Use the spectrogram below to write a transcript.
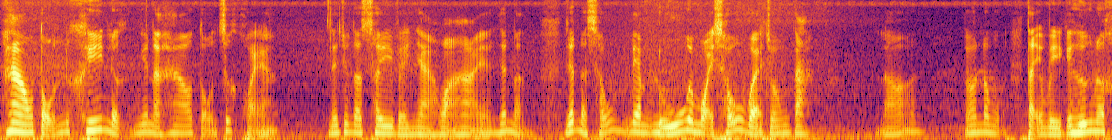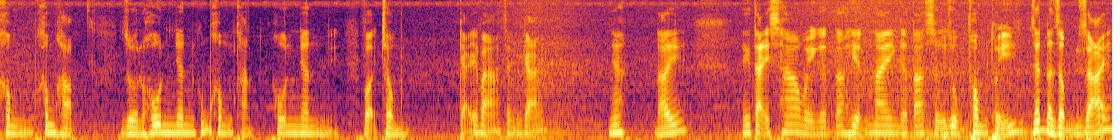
Hao tổn khí lực như là hao tổn sức khỏe. Nếu chúng ta xây về nhà họa hại rất là rất là xấu đem đủ cái mọi xấu về cho chúng ta. Đó đó nó tại vì cái hướng nó không không hợp rồi là hôn nhân cũng không thành hôn nhân vợ chồng cãi vã tranh cãi nhá. Đấy. Thì tại sao vậy? Người ta, hiện nay người ta sử dụng phong thủy rất là rộng rãi.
